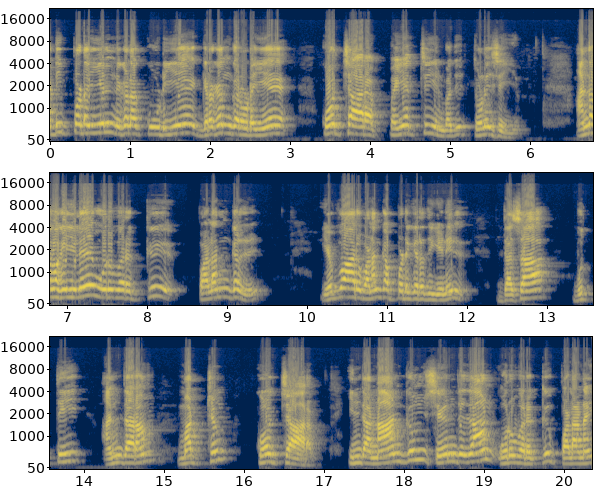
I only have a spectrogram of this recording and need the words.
அடிப்படையில் நிகழக்கூடிய கிரகங்களுடைய கோச்சார பெயர்ச்சி என்பது துணை செய்யும். அந்த வகையிலே ஒருவருக்கு பலன்கள் எவ்வாறு வழங்கப்படுகிறது எனில் தசா புத்தி அந்தரம் மற்றும் கோச்சாரம். இந்த நான்கும் சேர்ந்துதான் ஒருவருக்கு பலனை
